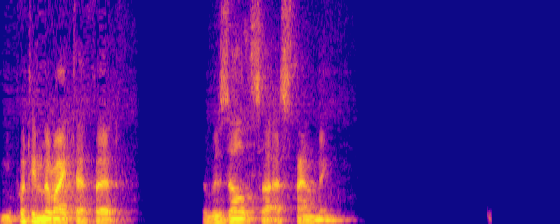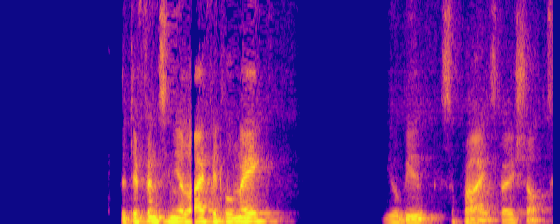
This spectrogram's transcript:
you put in the right effort, the results are astounding. The difference in your life it will make, you'll be surprised, very shocked.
